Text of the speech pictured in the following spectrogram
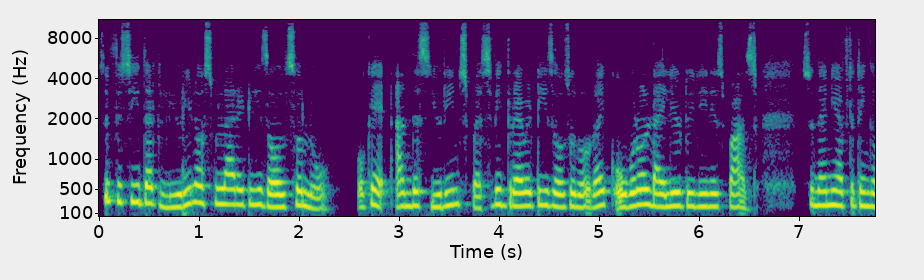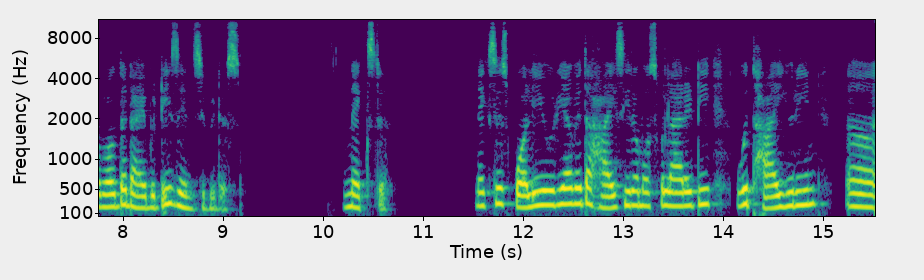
So if you see that urine osmolarity is also low okay? And this urine specific gravity is also low like overall dilute urine is passed. So then you have to think about the diabetes insipidus. Next. Next is polyuria with a high serum osmolarity with high urine uh,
